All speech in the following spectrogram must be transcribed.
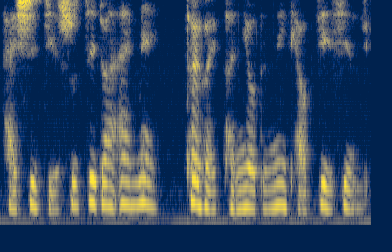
还是结束这段暧昧，退回朋友的那条界限里。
